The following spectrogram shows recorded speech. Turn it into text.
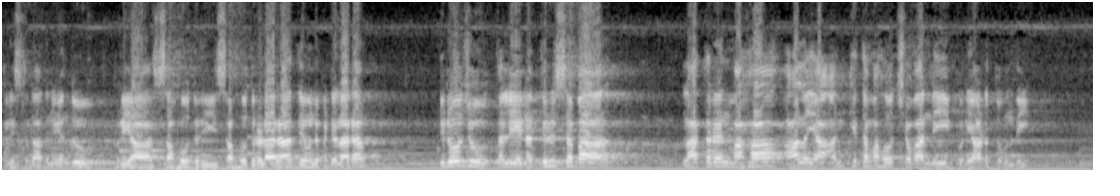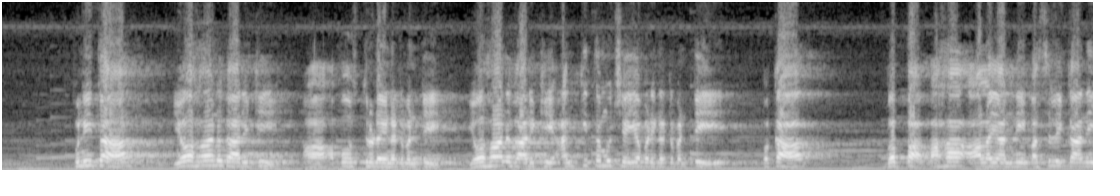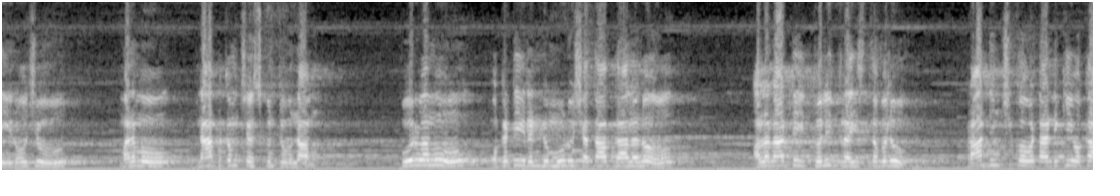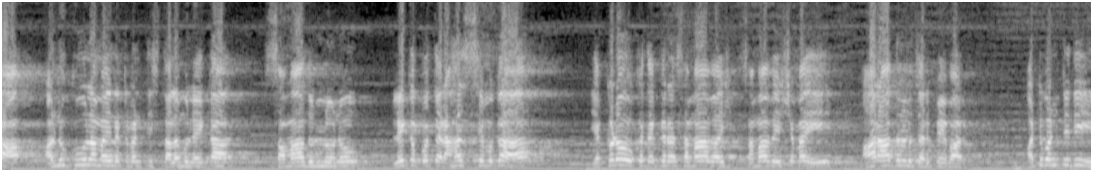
క్రీస్తునాథుని యందు ప్రియ సహోదరి సహోదరులారా దేవుని బిడ్డలారా ఈరోజు తల్లి అయిన తిరుసభ లాతరన్ మహా ఆలయ అంకిత మహోత్సవాన్ని కొనియాడుతూ ఉంది. పునీత యోహాను గారికి ఆ అపోస్తుడైనటువంటి యోహాను గారికి అంకితము చేయబడినటువంటి ఒక గొప్ప మహా ఆలయాన్ని బసిలికాని ఈరోజు మనము జ్ఞాపకం చేసుకుంటూ ఉన్నాము. పూర్వము ఒకటి రెండు మూడు శతాబ్దాలలో అలనాటి తొలి క్రైస్తవులు ప్రార్థించుకోవటానికి ఒక అనుకూలమైనటువంటి స్థలము లేక సమాధుల్లోనో లేకపోతే రహస్యముగా ఎక్కడో ఒక దగ్గర సమావేశ సమావేశమై ఆరాధనలు జరిపేవారు. అటువంటిది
